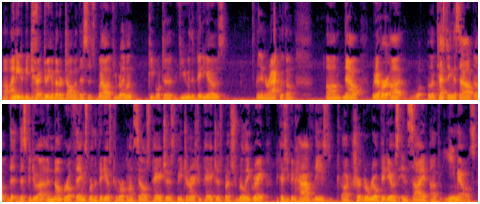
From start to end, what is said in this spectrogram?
uh I need to be doing a better job of this as well. If you really want people to view the videos and interact with them, um, now, whenever uh, uh, testing this out, uh, th this could do a, a, number of things where the videos could work on sales pages, lead generation pages, but it's really great because you can have these uh, trigger reel videos inside of emails,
